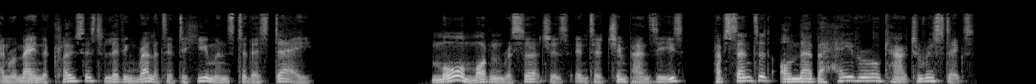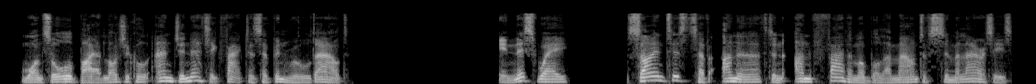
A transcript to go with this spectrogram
and remain the closest living relative to humans to this day. More modern researchers into chimpanzees have centered on their behavioral characteristics, once all biological and genetic factors have been ruled out. In this way, scientists have unearthed an unfathomable amount of similarities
